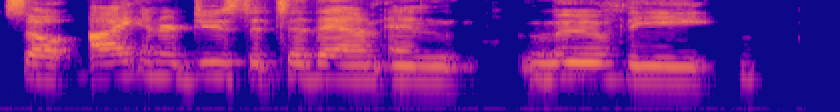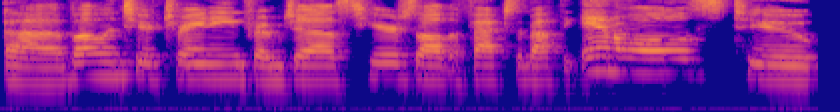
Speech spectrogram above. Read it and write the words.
So I introduced it to them and moved the uh, volunteer training from just here's all the facts about the animals to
